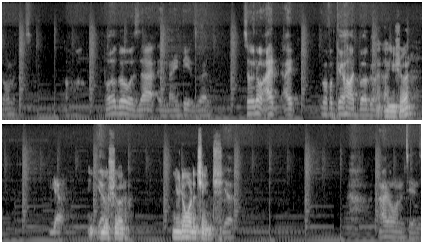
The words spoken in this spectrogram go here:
Jean Oh, Berger was that in 90 as well. So no, I I go for Gerhard Berger. Are you sure? Yeah. Yeah. You're sure. You don't want to change. Yeah. I don't want to change.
